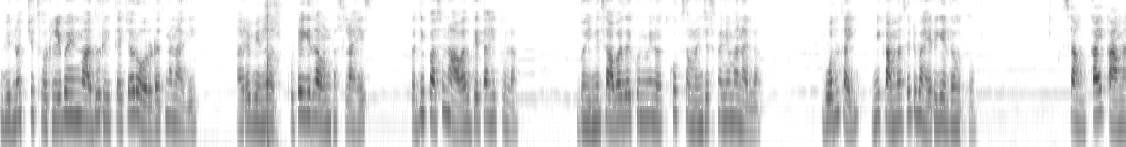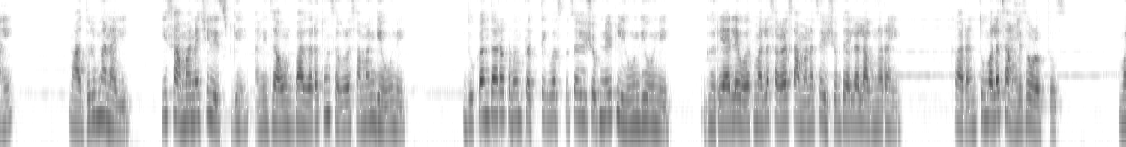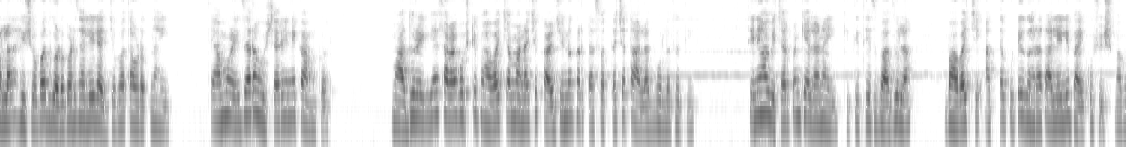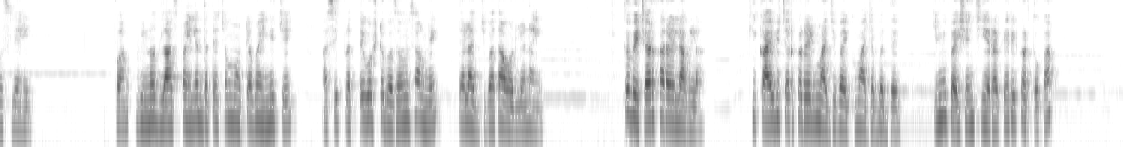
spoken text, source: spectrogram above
विनोदची थोरली बहीण माधुरी त्याच्यावर ओरडत म्हणाली अरे विनोद कुठे जाऊन बसला आहेस? कधीपासून आवाज देत आहे तुला? बहिणीचा आवाज ऐकून विनोद खूप समंजसपणे म्हणाला बोल ताई मी कामासाठी बाहेर गेलो होतो. सांग काय काम आहे? माधुरी म्हणाली ही सामानाची लिस्ट घे आणि जाऊन बाजारातून सगळं सामान घेऊन ये. दुकानदाराकडून प्रत्येक वस्तूचा हिशोब नीट लिहून घेऊन ये. घरी आल्यावर मला सगळ्या सामानाचा हिशोब द्यायला लागणार आहे. कारण तू मला चांगलेच ओळखतोस. मला हिशोबात गडबड झालेली अजिबात आवडत नाही. त्यामुळे जरा हुशारीने काम कर. माधुरी या सगळ्या गोष्टी भावाच्या मनाची काळजी न करता स्वतःच्या तालात बोलत होती. तिने हा विचार पण केला नाही की तिथेच बाजूला भावाची आत्ता कुठे घरात आलेली बायको सुषमा बसली आहे. पण विनोदला आज पहिल्यांदा त्याच्या मोठ्या बहिणीचे असे प्रत्येक गोष्ट बजावून सांगणे त्याला अजिबात आवडलं नाही. तो विचार करायला लागला की काय विचार करेल माझी बायको माझ्याबद्दल? की मी पैशांची हेराफेरी करतो का?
